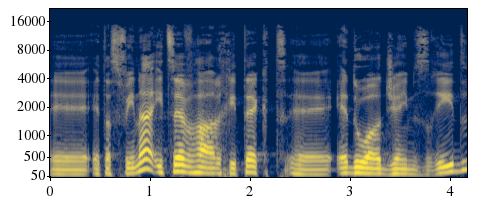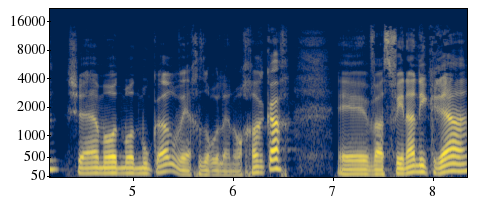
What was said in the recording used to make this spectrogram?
אה, את הספינה עיצב הארכיטקט אה, אדוארד ג'יימס ריד, שהיה מאוד מאוד מוכר ויחזור אלינו אחר כך, והספינה נקראה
